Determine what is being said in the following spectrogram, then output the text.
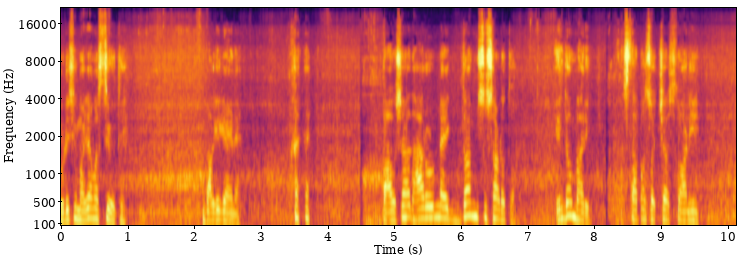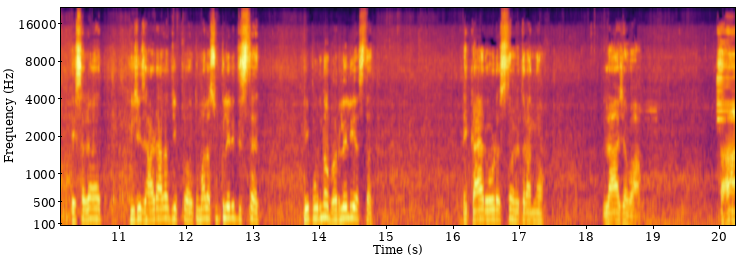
थोडीशी मजा मस्ती होती. बाकी काही नाही. पावसाळ्यात हा रोड ना एकदम सुसाड होतो. एकदम भारी. रस्ता पण स्वच्छ असतो आणि हे सगळ्या ही जी झाडं आता जी तुम्हाला सुकलेली दिसत आहेत ही पूर्ण भरलेली असतात. आणि काय रोड असतो मित्रांनो? लाजवाब. हा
